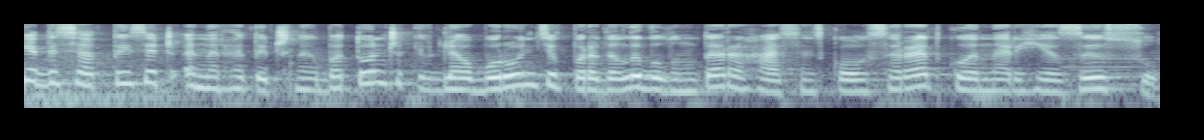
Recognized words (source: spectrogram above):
50 тисяч енергетичних батончиків для оборонців передали волонтери Гайсинського осередку Енергія ЗСУ.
